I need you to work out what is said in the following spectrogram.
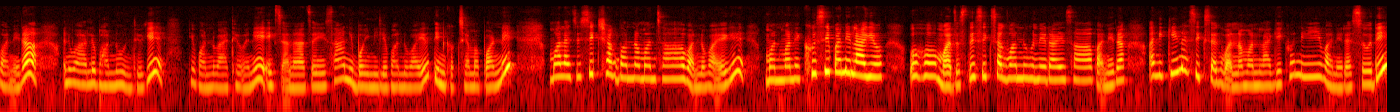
भनेर अनि उहाँहरूले भन्नुहुन्थ्यो कि के भन्नुभएको थियो भने एकजना चाहिँ सानी बहिनीले भन्नुभयो तिन कक्षामा पढ्ने। मलाई चाहिँ शिक्षक बन्न मन छ भन्नुभयो कि। मनमा नै खुसी पनि लाग्यो। ओहो म जस्तै शिक्षक बन्नुहुने रहेछ भनेर अनि किन शिक्षक बन्न मन लागेको नि भनेर सोधेँ।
